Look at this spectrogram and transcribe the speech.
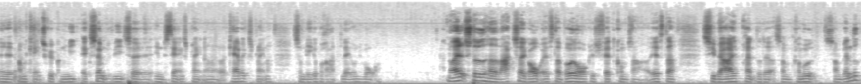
øh, amerikansk økonomi. Eksempelvis øh, investeringsplanerne eller capex-planer, som ligger på ret lave niveauer. Når alt stød havde lagt sig i går efter både Hawkish Fed kommentarer og efter CPI-printet der, som kom ud som ventet,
